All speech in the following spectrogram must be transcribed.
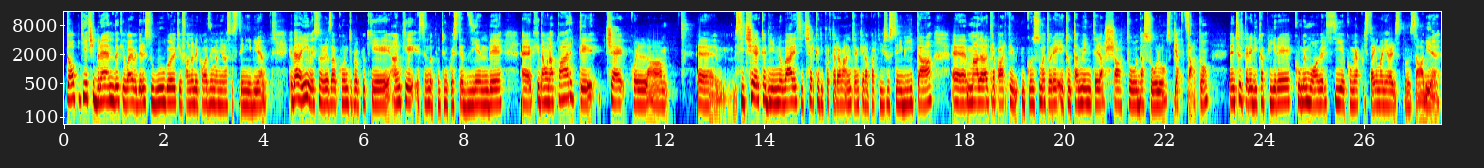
top 10 brand che vai a vedere su Google che fanno le cose in maniera sostenibile. E da lì mi sono resa conto proprio che anche essendo appunto in queste aziende, eh, che da una parte c'è quella eh, si cerca di innovare, si cerca di portare avanti anche la parte di sostenibilità, eh, ma dall'altra parte il consumatore è totalmente lasciato da solo, spiazzato, nel cercare di capire come muoversi e come acquistare in maniera responsabile.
